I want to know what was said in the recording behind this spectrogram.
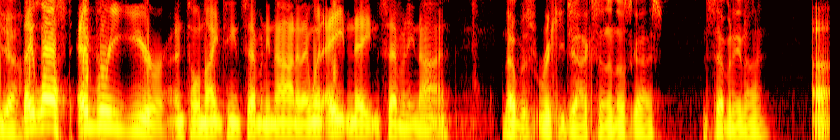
Yeah, They lost every year until 1979, and they went eight and eight in 79. that was Rickey Jackson and those guys in '79. Uh, uh,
